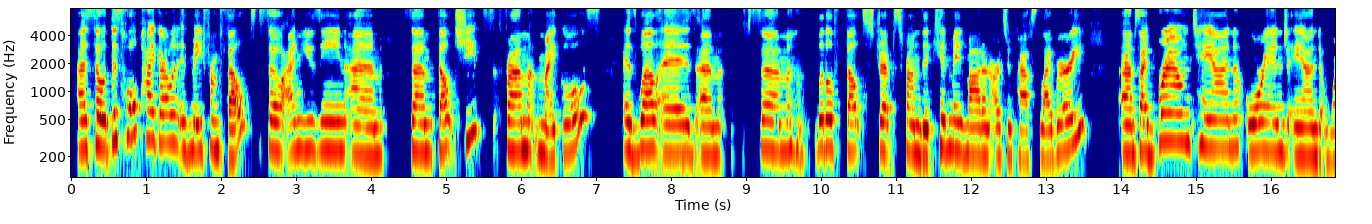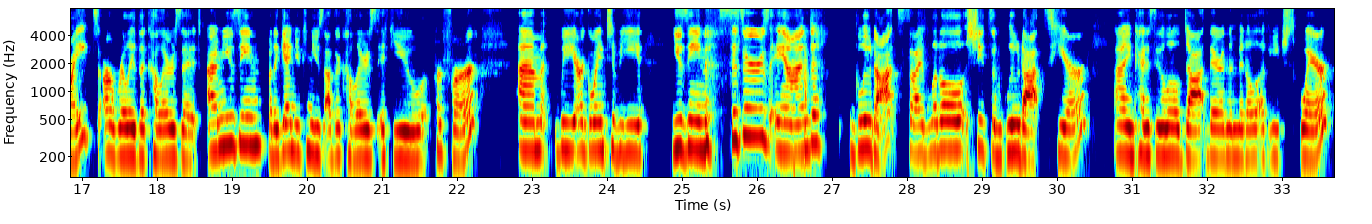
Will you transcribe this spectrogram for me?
Uh, so this whole pie garland is made from felt. So I'm using um, some felt sheets from Michaels, as well as um, some little felt strips from the Kid Made Modern Arts and Crafts Library. Um, so I brown, tan, orange, and white are really the colors that I'm using. But again, you can use other colors if you prefer. Um, we are going to be using scissors and glue dots. So I have little sheets of glue dots here. Uh, you can kind of see the little dot there in the middle of each square.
